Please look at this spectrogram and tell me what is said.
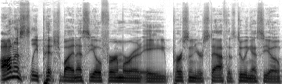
honestly pitched by an SEO firm or a, a person in your staff that's doing SEO,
